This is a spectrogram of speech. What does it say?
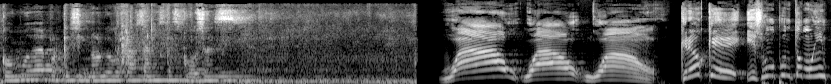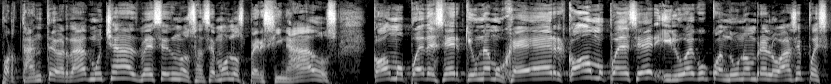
cómoda, porque si no luego pasan estas cosas Wow, wow, wow. Creo que es un punto muy importante, ¿verdad? Muchas veces nos hacemos los persinados. ¿Cómo puede ser que una mujer? ¿Cómo puede ser? Y luego cuando un hombre lo hace, pues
